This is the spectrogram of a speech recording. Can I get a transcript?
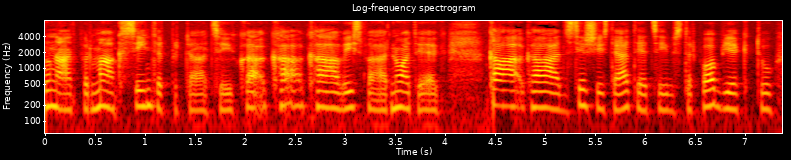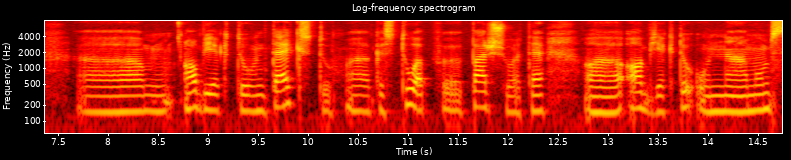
runāt par mākslas interpretāciju, kā, kā, kā vispār notiek, kā, kādas ir šīs attiecības starp objektu, um, objektu un tekstu, uh, kas top par šo te uh, objektu. Un, uh, mums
